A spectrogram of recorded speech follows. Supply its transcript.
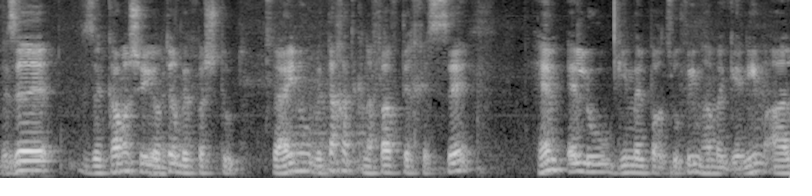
וזה זה כמה שיותר בפשטות. והיינו, ותחת כנפיו תכסה, הם אלו ג' פרצופים המגנים על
